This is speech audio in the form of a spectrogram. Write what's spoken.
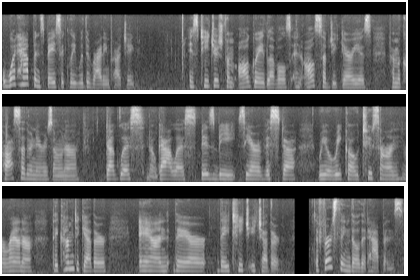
what happens basically with the writing project is teachers from all grade levels and all subject areas from across southern Arizona, Douglas, Nogales, Bisbee, Sierra Vista, Rio Rico, Tucson, Marana, they come together and they teach each other. The first thing though that happens,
